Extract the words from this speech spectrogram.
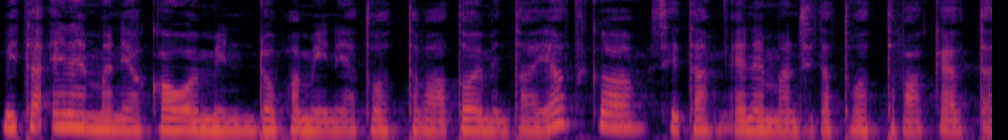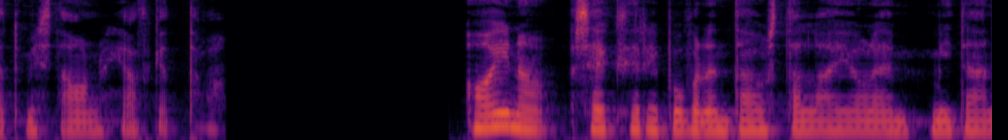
Mitä enemmän ja kauemmin dopamiinia tuottavaa toimintaa jatkaa, sitä enemmän sitä tuottavaa käyttäytymistä on jatkettava. Aina seksiriippuvuuden taustalla ei ole mitään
